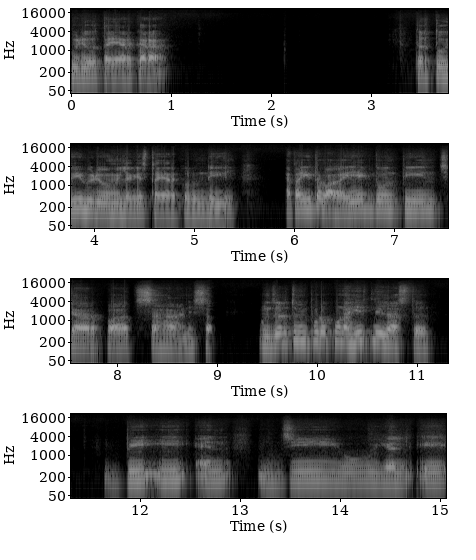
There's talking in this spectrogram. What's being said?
व्हिडिओ तयार करा तर तोही व्हिडिओ मी लगेच तयार करून देईल. आता इथं बघा एक दोन तीन चार पाच सहा आणि सात. मग जर तुम्ही पुढे पुन्हा हेच लिहिलं असतं B E N G U L A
